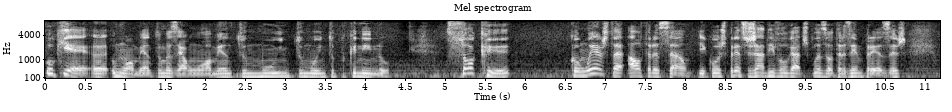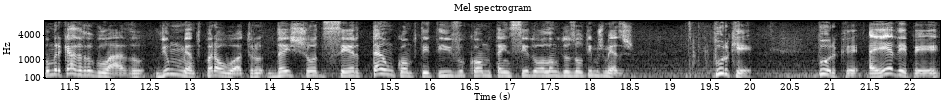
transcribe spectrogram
O que é uh, um aumento, mas é um aumento muito, muito pequenino. Só que com esta alteração e com os preços já divulgados pelas outras empresas, o mercado regulado, de um momento para o outro, deixou de ser tão competitivo como tem sido ao longo dos últimos meses. Porquê? Porque a EDP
